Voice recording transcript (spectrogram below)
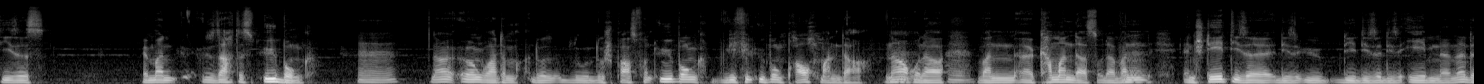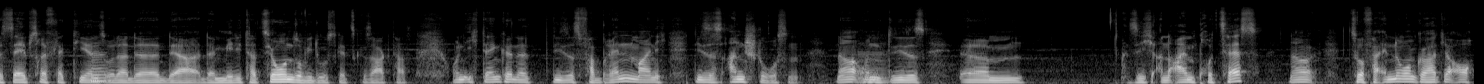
Dieses, wenn man, du sagtest Übung, Mhm. Ne, irgendwo hatte du, du, du sprachst von Übung, wie viel Übung braucht man da? Ne? Oder wann äh, kann man das? Oder wann entsteht diese, diese, die, diese, diese Ebene ne? des Selbstreflektierens oder der, der, der Meditation, so wie du es jetzt gesagt hast. Und ich denke, dieses Verbrennen meine ich, dieses Anstoßen ne? und dieses ähm, sich an einem Prozess, ne? zur Veränderung gehört ja auch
